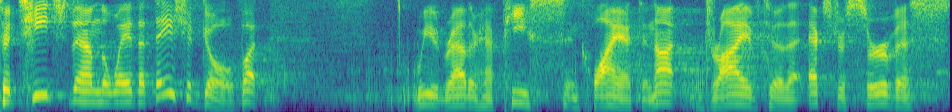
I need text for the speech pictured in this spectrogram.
to teach them the way that they should go. But we would rather have peace and quiet and not drive to the extra service.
